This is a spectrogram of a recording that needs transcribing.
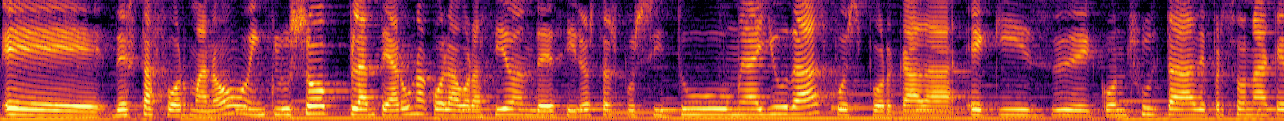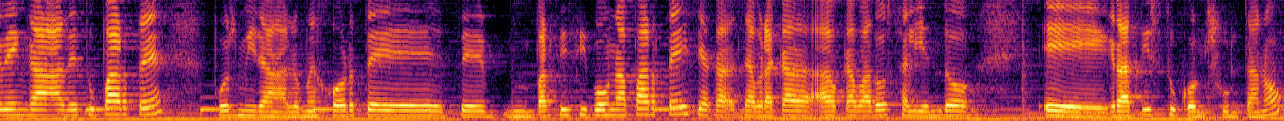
eh, de esta forma, ¿no? O incluso plantear una colaboración, de decir, ostras, pues si tú me ayudas, pues por cada X eh, consulta de persona que venga de tu parte, pues mira, a lo mejor te, participo una parte y te, habrá acabado saliendo eh, gratis tu consulta, ¿no?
